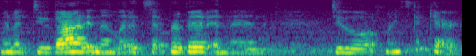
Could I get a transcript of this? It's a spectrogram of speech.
I'm gonna do that and then let it sit for a bit and then do my skincare.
